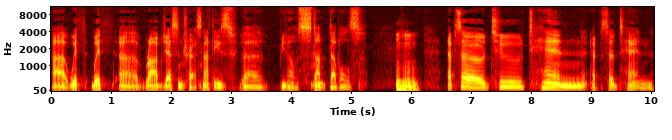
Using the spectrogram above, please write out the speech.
uh, with with uh, Rob, Jess, and Tress, not these uh, you know stunt doubles. Mhm. Episode two ten. Episode ten.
